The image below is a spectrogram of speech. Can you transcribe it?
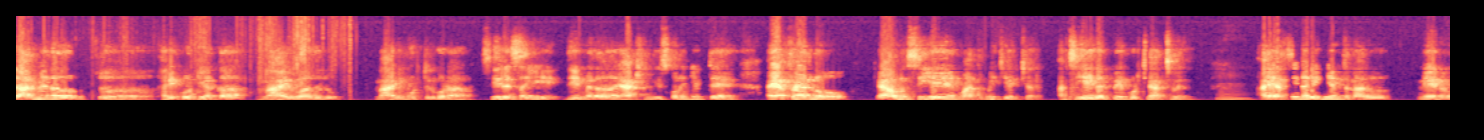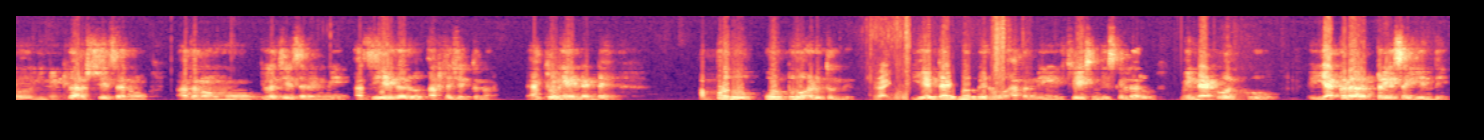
దాని మీద హైకోర్టు యొక్క న్యాయవాదులు న్యాయమూర్తులు కూడా సీరియస్ అయ్యి దీని మీద యాక్షన్ తీసుకోవాలని చెప్తే ఆ ఎఫ్ఐఆర్లో కేవలం సిఐ మాత్రమే చేర్చారు. ఆ సిఐ గారి పేరు కూడా చేర్చలేదు. ఆ ఎస్ఐ గారు ఏం చెప్తున్నారు? నేను ఇన్నింటికి అరెస్ట్ చేశాను అతను ఇలా చేశారని ఆ సిఐ గారు అట్లా చెప్తున్నారు. యాక్చువల్గా ఏంటంటే అప్పుడు కోర్టు అడుగుతుంది. రైట్ ఏ టైంలో మీరు అతన్ని స్టేషన్ తీసుకెళ్ళారు? మీ నెట్వర్క్ ఎక్కడ ట్రేస్ అయ్యింది?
